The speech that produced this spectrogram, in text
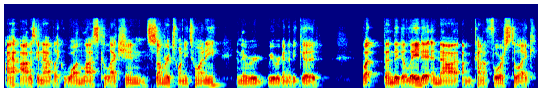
I, I was gonna have like one last collection summer 2020, and they were we were gonna be good. But then they delayed it, and now I'm kind of forced to like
